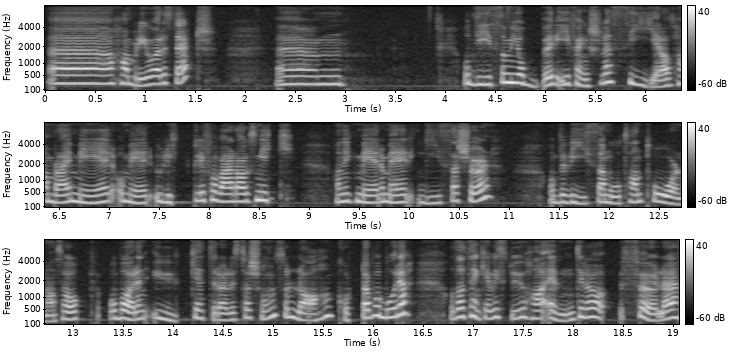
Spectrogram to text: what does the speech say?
Eh, han blir jo arrestert. Um, og de som jobber i fengselet, sier at han blei mer og mer ulykkelig for hver dag som gikk. Han gikk mer og mer i seg sjøl, og bevisa mot han tårna seg opp. Og bare en uke etter arrestasjonen så la han korta på bordet. Og da tenker jeg, hvis du har evnen til å føle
